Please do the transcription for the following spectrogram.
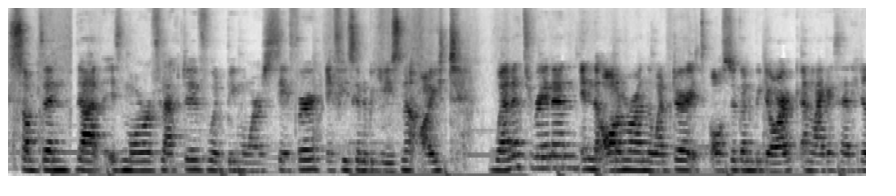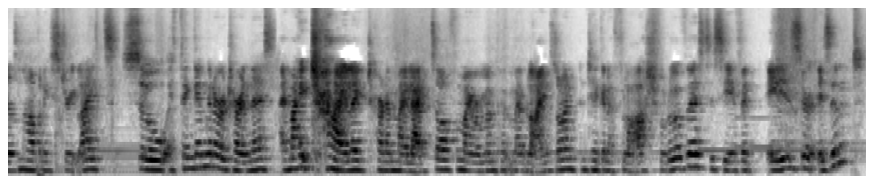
something that is more reflective would be more safer if he's going to be using it out when it's raining in the autumn or in the winter, it's also going to be dark. And like I said, he doesn't have any street lights. So I think I'm going to return this. I might try like turning my lights off in my room and putting my blinds on and taking a flash photo of this to see if it is or isn't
